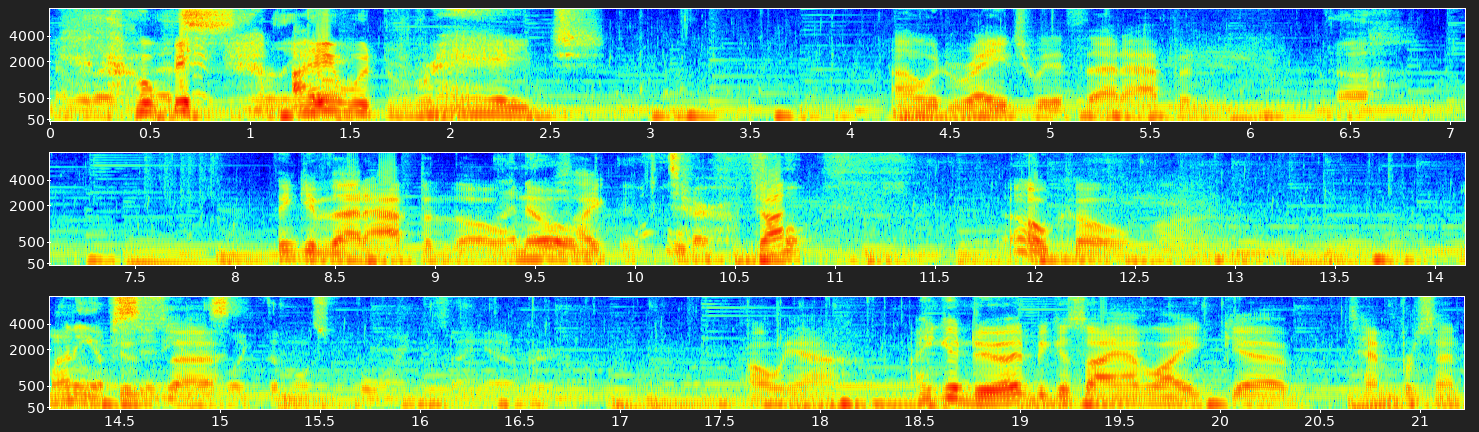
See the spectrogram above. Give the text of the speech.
Like, That would be- that's really I dumb. would rage. I would rage if that happened. Ugh, Think if that happened though. I know. It's like it's terrible. Oh, cool. Alright. Mining obsidian uh, is like the most boring thing ever. Oh yeah, I could do it because I have like uh, ten percent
